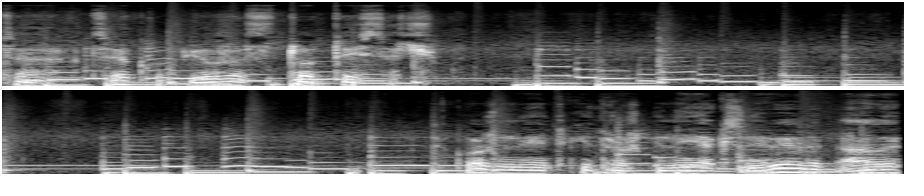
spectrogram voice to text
Так, це купюра 100 тисяч. Кожен такий трошки неякісний вигляд, але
